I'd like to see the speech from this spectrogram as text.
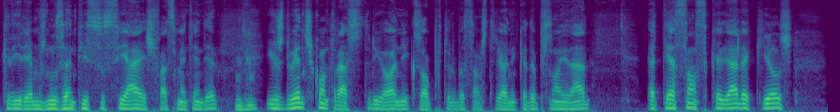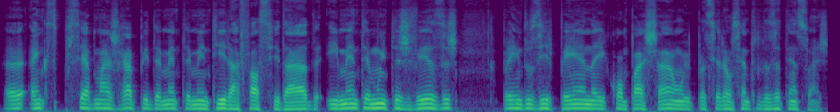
que diremos nos antissociais, faço-me entender, uhum. e os doentes com traços histriónicos ou perturbação histriónica da personalidade até são, se calhar, aqueles uh, em que se percebe mais rapidamente a mentira, a falsidade, e mentem muitas vezes para induzir pena e compaixão e para serem o centro das atenções.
